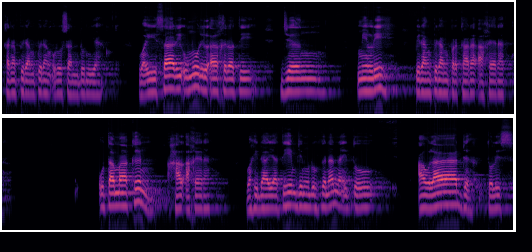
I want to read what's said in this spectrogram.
karena pirang-pirang urusan dunia. Waisari umuril akhirati jeng milih pirang-pirang perkara akhirat. Utamakan hal akhirat. Wahidayatihim jeung nuduhkeunana itu aulad tulis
